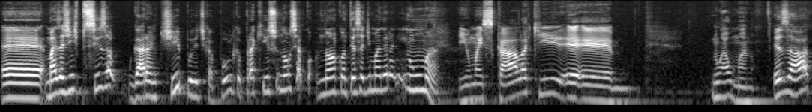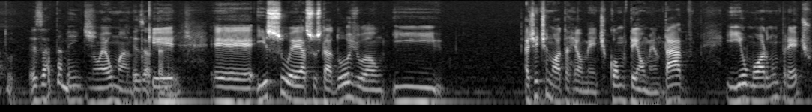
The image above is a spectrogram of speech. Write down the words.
É, mas a gente precisa garantir política pública para que isso não, se, não aconteça de maneira nenhuma. Em uma escala que é, é, não é humano. Exato, exatamente. Não é humano. Exatamente. Porque é, isso é assustador, João, e a gente nota realmente como tem aumentado. E eu moro num prédio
